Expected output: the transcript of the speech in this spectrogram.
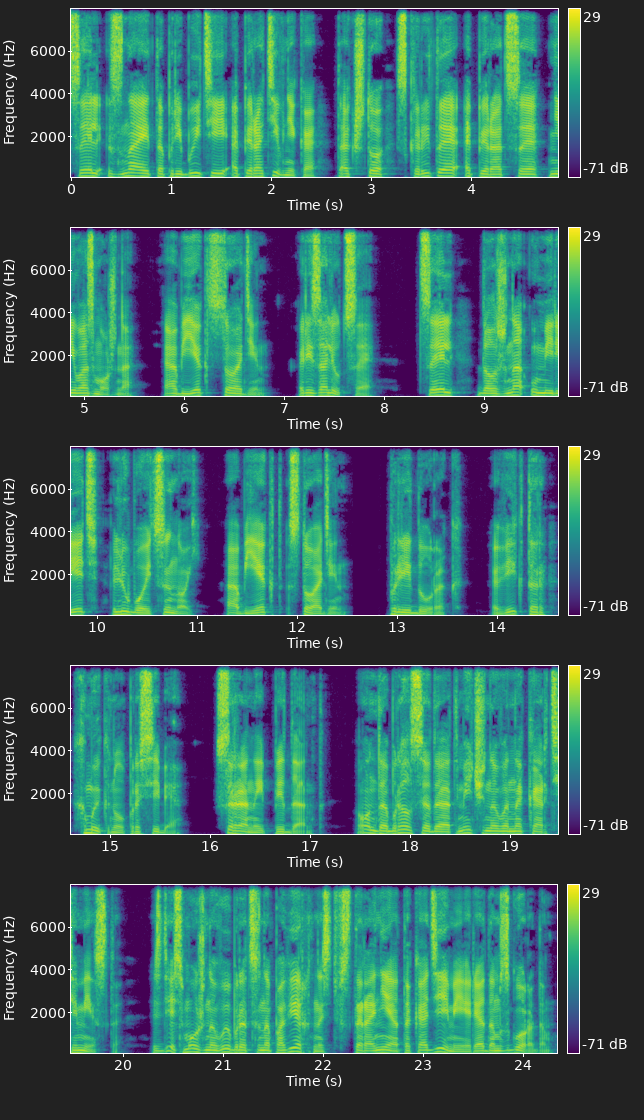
Цель знает о прибытии оперативника, так что скрытая операция невозможна. Объект 101. Резолюция. Цель должна умереть любой ценой. Объект 101. Придурок. Виктор хмыкнул про себя. Сраный педант. Он добрался до отмеченного на карте места – Здесь можно выбраться на поверхность в стороне от Академии, рядом с городом.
